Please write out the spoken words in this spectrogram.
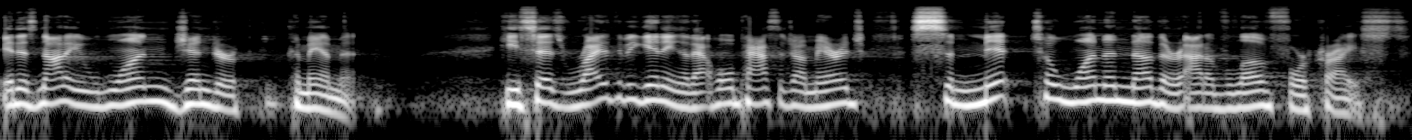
It is not a one gender commandment. He says right at the beginning of that whole passage on marriage submit to one another out of love for Christ.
